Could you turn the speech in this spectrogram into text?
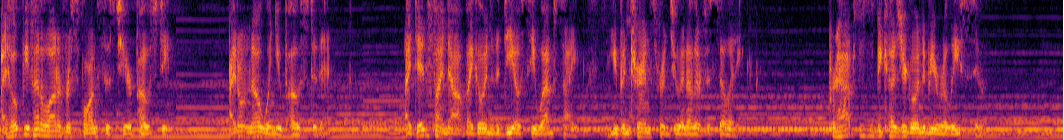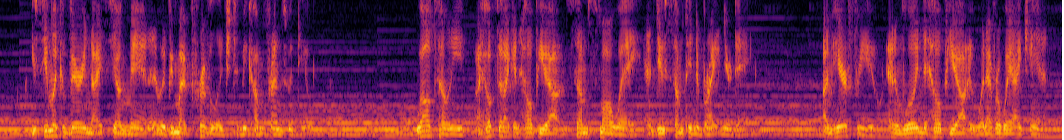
I hope you've had a lot of responses to your posting. I don't know when you posted it. I did find out by going to the DOC website that you've been transferred to another facility. Perhaps this is because you're going to be released soon. You seem like a very nice young man, and it would be my privilege to become friends with you. Well, Tony, I hope that I can help you out in some small way and do something to brighten your day. I'm here for you, and I'm willing to help you out in whatever way I can.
